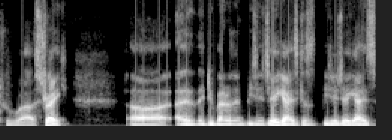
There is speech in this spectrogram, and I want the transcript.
to uh, strike. Uh, they do better than BJJ guys because BJJ guys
